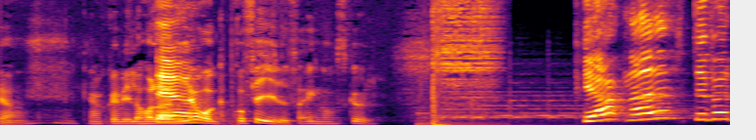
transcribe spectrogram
Ja, kanske ville hålla en Ja. låg profil för en gångs skull. Ja, nej, det var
